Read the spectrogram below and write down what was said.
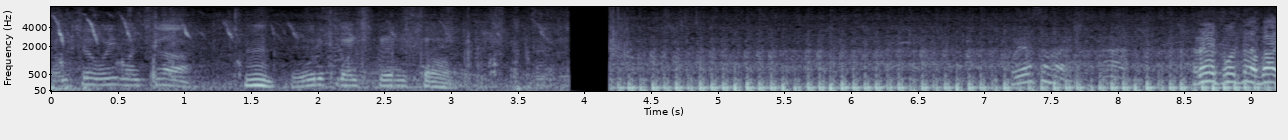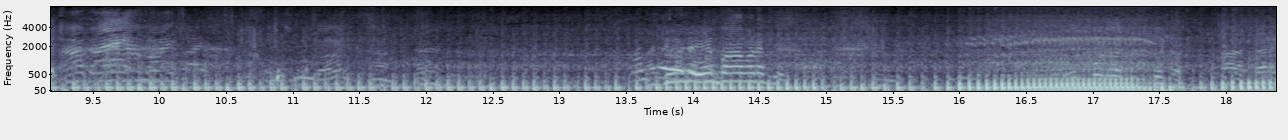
మంచిగా పోయి మంచిగా ఊరికి మంచి పేరు తీసుకురావాలి. రే పోతున్నా బాయ్. ఏం బాధపడకు ఆ, సరే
